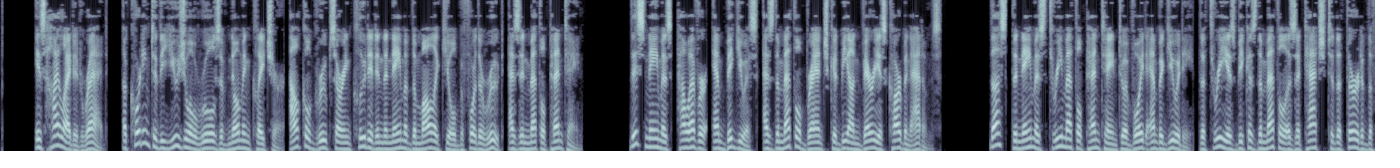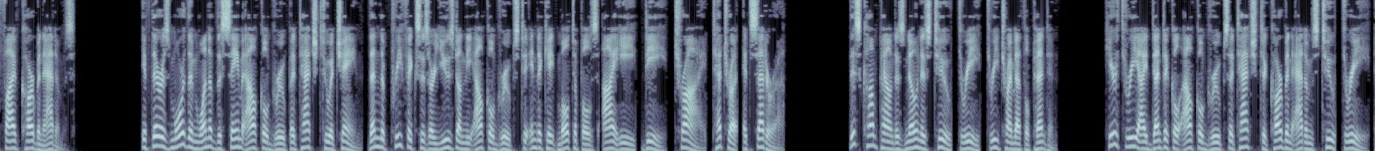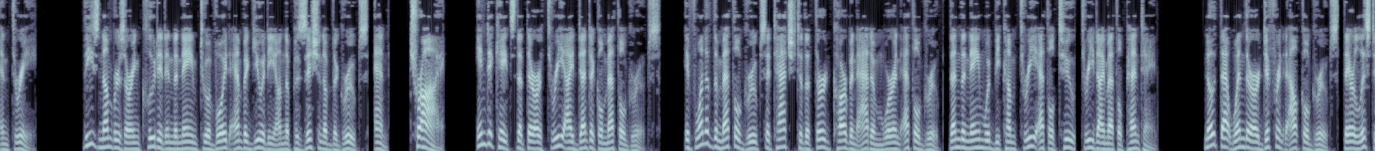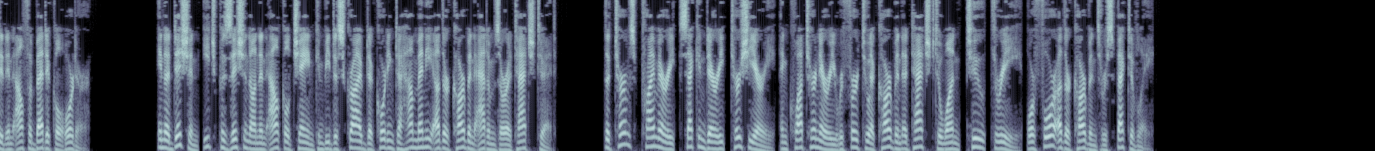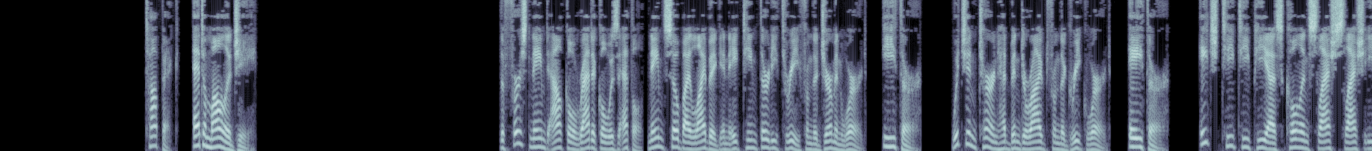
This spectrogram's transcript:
is highlighted red. According to the usual rules of nomenclature, alkyl groups are included in the name of the molecule before the root, as in methylpentane. This name is, however, ambiguous, as the methyl branch could be on various carbon atoms. Thus, the name is 3-methylpentane to avoid ambiguity, the 3 is because the methyl is attached to the third of the five carbon atoms. If there is more than one of the same alkyl group attached to a chain, then the prefixes are used on the alkyl groups to indicate multiples i.e., d, tri, tetra, etc. This compound is known as 2,3,3-trimethylpentane. Here three identical alkyl groups attached to carbon atoms 2, 3, and 3. These numbers are included in the name to avoid ambiguity on the position of the groups, and tri indicates that there are three identical methyl groups. If one of the methyl groups attached to the third carbon atom were an ethyl group, then the name would become 3-ethyl 2,3-dimethylpentane. Note that when there are different alkyl groups, they are listed in alphabetical order. In addition, each position on an alkyl chain can be described according to how many other carbon atoms are attached to it. The terms primary, secondary, tertiary, and quaternary refer to a carbon attached to one, two, three, or four other carbons respectively. Etymology The first named alkyl radical was ethyl, named so by Liebig in 1833 from the German word ether, which in turn had been derived from the Greek word aether. https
